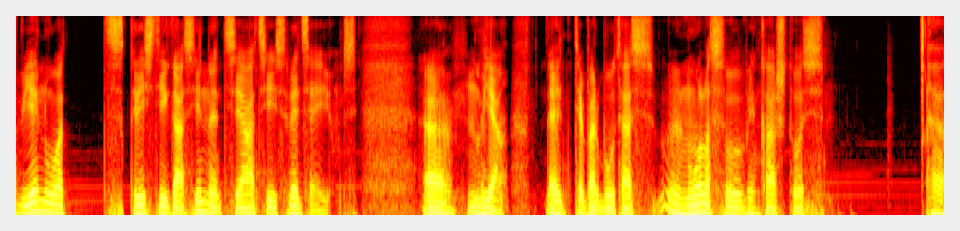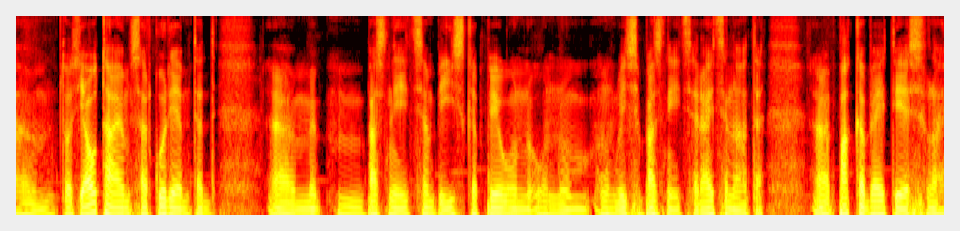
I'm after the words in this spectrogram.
vienots kristīgās iniciācijas redzējums. Uh, nu, jā, te varbūt tās nolasu vienkārši tos, um, tos jautājumus, ar kuriem tad um, baznīca, bīskapi un, un, un, un visa baznīca ir aicināta uh, pakavēties, lai,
